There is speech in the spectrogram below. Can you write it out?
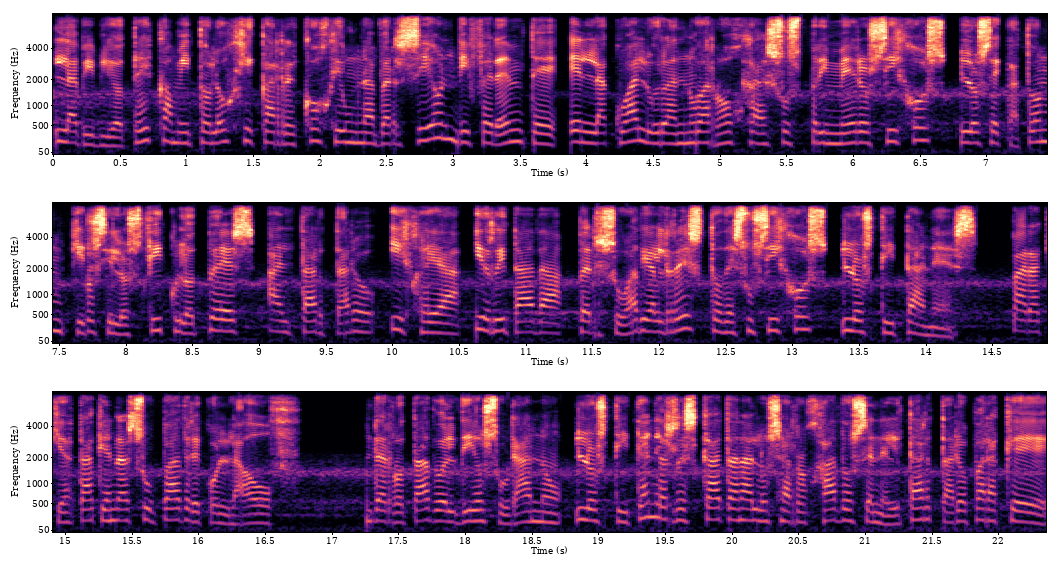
La biblioteca mitológica recoge una versión diferente, en la cual Urano arroja a sus primeros hijos, los hecatónquiros y los cíclopes, al tártaro, y Gea, irritada, persuade al resto de sus hijos, los titanes, para que ataquen a su padre con la hoz. Derrotado el dios Urano, los titanes rescatan a los arrojados en el Tártaro para que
